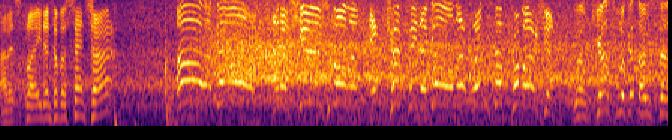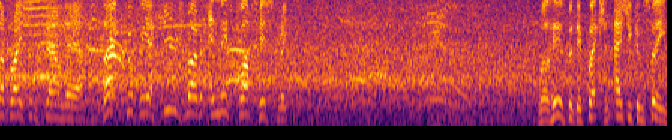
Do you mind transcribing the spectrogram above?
And it's played into the centre. Oh, a goal! And a huge moment. It could be the goal promotion. Well, just look at those celebrations down there. That could be a huge moment in this club's history. Well, here's the deflection, as you can see,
